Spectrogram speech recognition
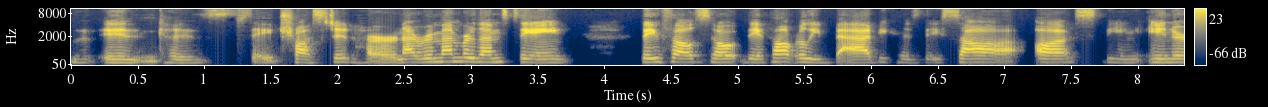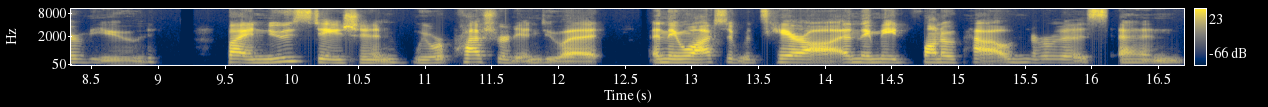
because they trusted her. And I remember them saying they felt so, they felt really bad because they saw us being interviewed by a news station. We were pressured into it and they watched it with Tara and they made fun of how nervous and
